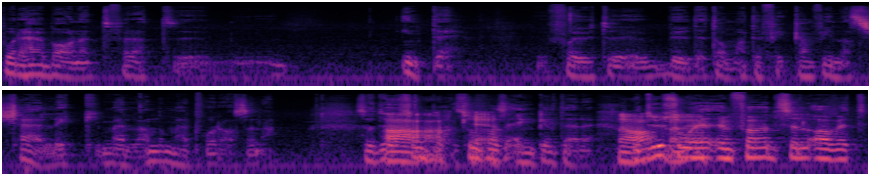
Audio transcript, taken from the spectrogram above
på det här barnet för att eh, inte få ut eh, budet om att det kan finnas kärlek mellan de här två raserna. Så, det, Ah, så, så okej. pass enkelt är det. Ja, och du såg en födsel av ett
